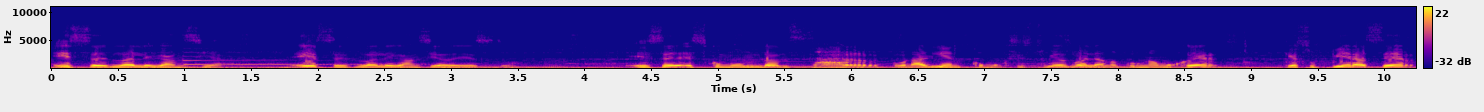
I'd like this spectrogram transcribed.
Esa es la elegancia esa es la elegancia de esto. Ese es como un danzar con alguien, como si estuvieras bailando con una mujer que supiera ser,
